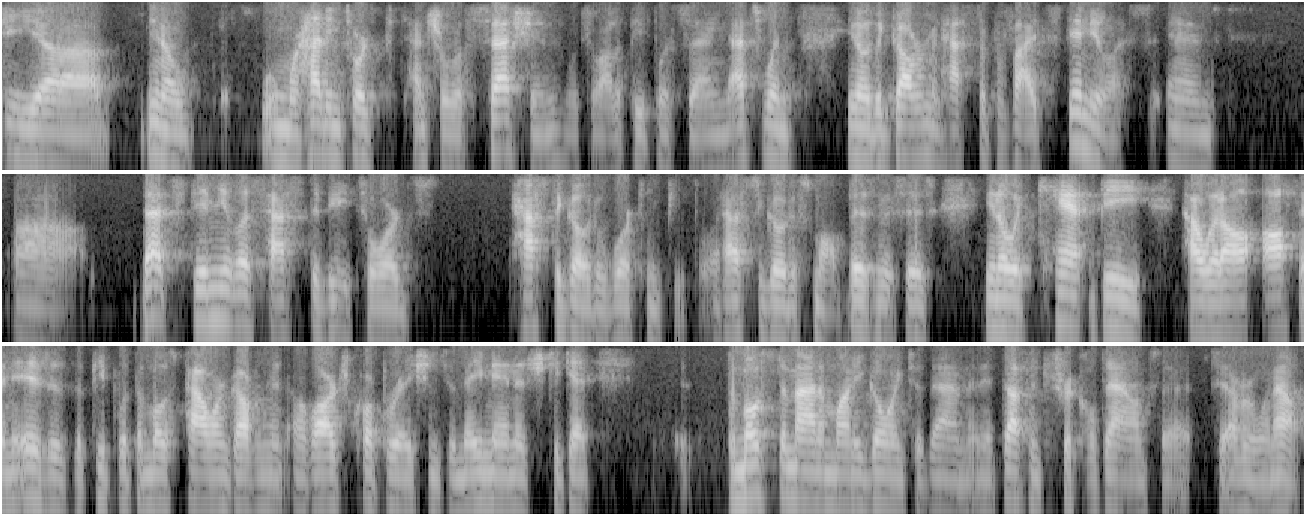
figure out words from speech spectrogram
see uh, you know when we're heading towards potential recession, which a lot of people are saying, that's when you know the government has to provide stimulus, and uh, that stimulus has to be towards has to go to working people. It has to go to small businesses. You know, it can't be how it all often is, is the people with the most power in government are large corporations and they manage to get the most amount of money going to them and it doesn't trickle down to, to everyone else.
